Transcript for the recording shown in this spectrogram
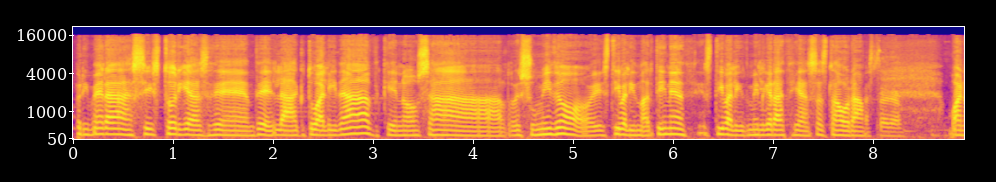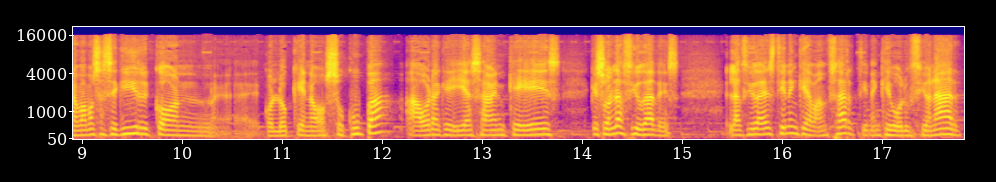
Primeras historias de, la actualidad que nos ha resumido Estíbaliz Martínez. Estíbaliz, mil gracias. Hasta ahora. Hasta ahora. Bueno, vamos a seguir con, eh, con, lo que nos ocupa, ahora que ya saben que, es, que son las ciudades. Las ciudades tienen que avanzar, tienen que evolucionar.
